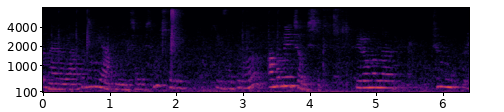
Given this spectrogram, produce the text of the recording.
Ömer Oyan da bunu yapmaya çalışmış. Tabii biz de bunu anlamaya çalıştık. Bir romanı tüm e,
